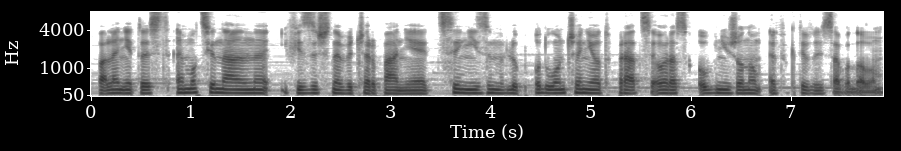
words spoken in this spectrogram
Wypalenie to jest emocjonalne i fizyczne wyczerpanie, cynizm lub odłączenie od pracy oraz obniżoną efektywność zawodową.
